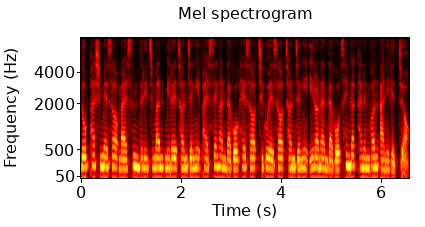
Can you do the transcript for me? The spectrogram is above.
노파심에서 말씀드리지만 미래 전쟁이 발생한다고 해서 지구에서 전쟁이 일어난다고 생각하는 건 아니겠죠.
